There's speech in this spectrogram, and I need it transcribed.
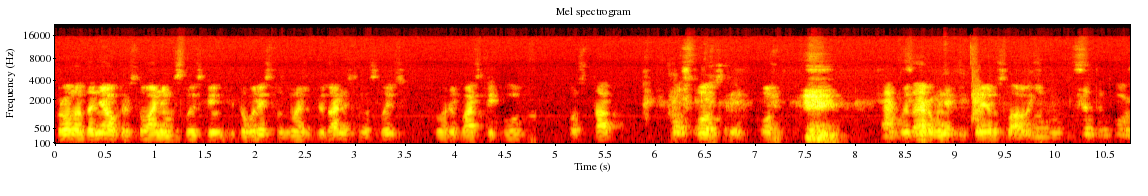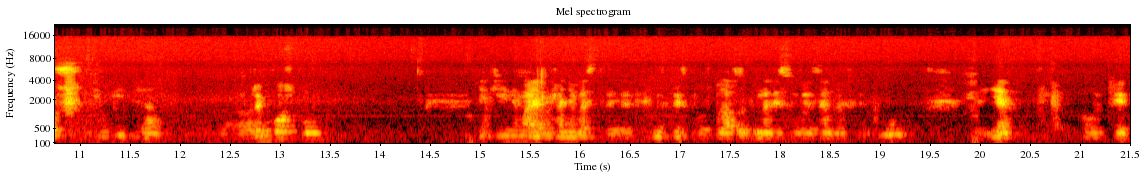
Про надання у користування мисливського і товариству з меж відповідальності мисливського рибальський клуб Остап. Островський. Ост. Так, Видає Романюк Віктор Ярославович. Е, Це також е, рибгоспу, який не має бажання вести мисливське господарство на лісових землях. Ну, Є колектив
